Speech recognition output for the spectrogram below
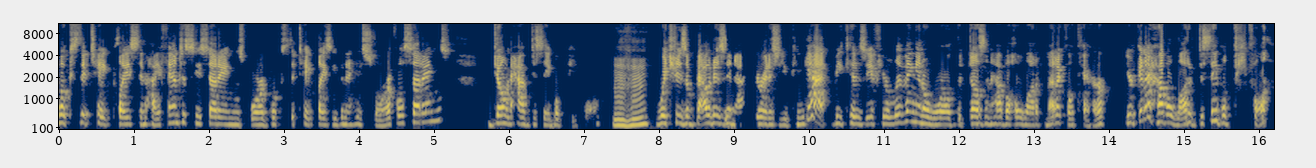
books that take place in high fantasy settings or books that take place even in historical settings don't have disabled people, Mm-hmm. which is about as inaccurate as you can get because if you're living in a world that doesn't have a whole lot of medical care, you're going to have a lot of disabled people.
